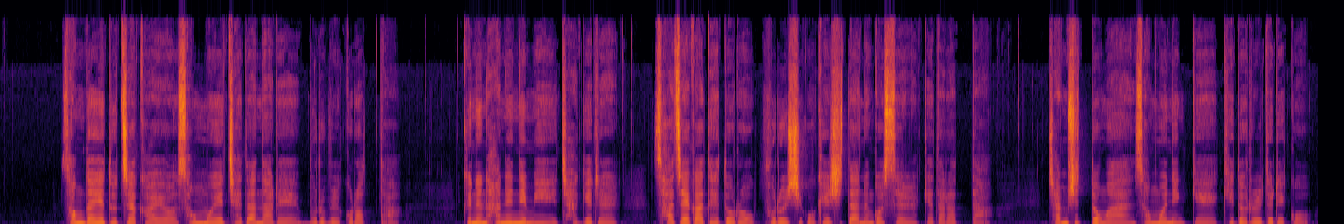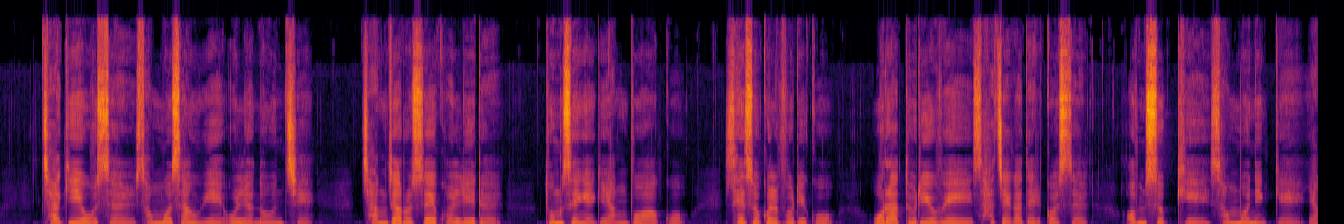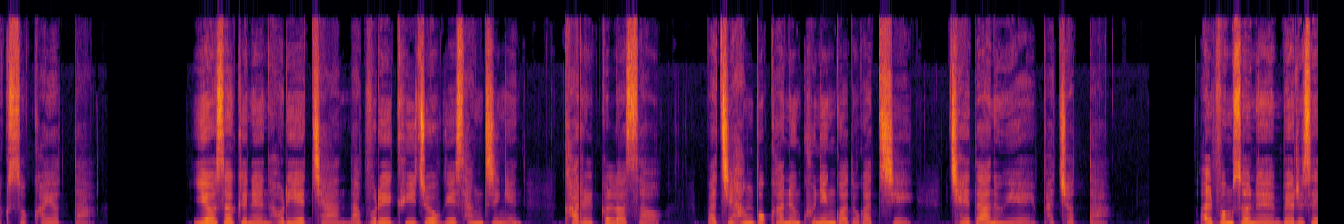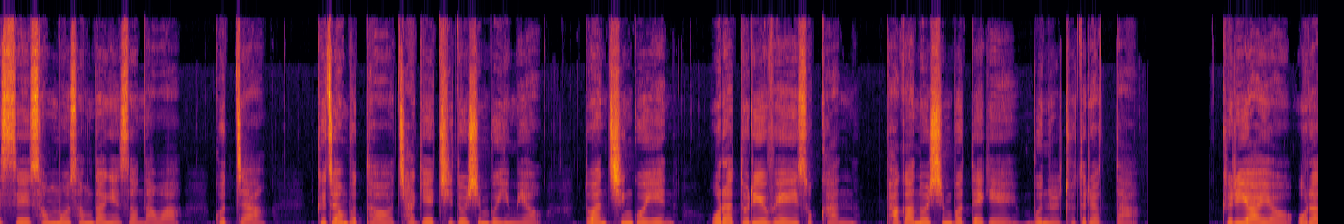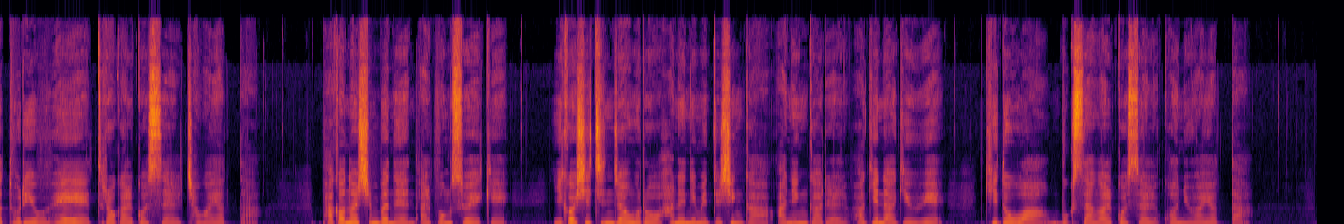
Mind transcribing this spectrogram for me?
성당에 도착하여 성모의 재단 아래 무릎을 꿇었다. 그는 하느님이 자기를 사제가 되도록 부르시고 계시다는 것을 깨달았다. 잠시 동안 성모님께 기도를 드리고 자기의 옷을 성모상 위에 올려놓은 채 장자로서의 권리를 동생에게 양보하고 세속을 버리고 오라토리 회의 사제가 될 것을 엄숙히 성모님께 약속하였다. 이어서 그는 허리에 찬 나폴의 귀족의 상징인 칼을 끌어서 마치 항복하는 군인과도 같이 재단 위에 바쳤다. 알퐁소는 메르세스의 성모 성당에서 나와 곧장 그 전부터 자기의 지도 신부이며 또한 친구인 오라토리 회에 속한 파가노 신부 댁에 문을 두드렸다. 그리하여 오라토리 회에 들어갈 것을 청하였다. 파가노 신부는 알퐁소에게 이것이 진정으로 하느님의 뜻인가 아닌가를 확인하기 위해 기도와 묵상할 것을 권유하였다.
